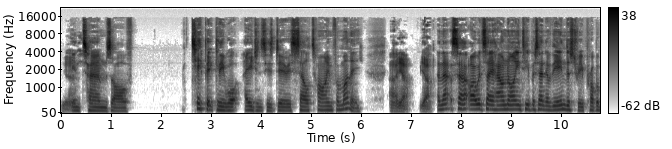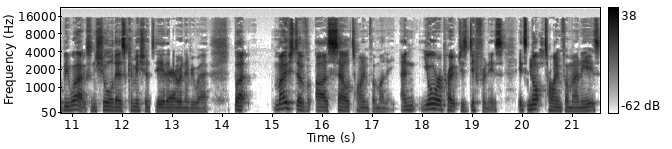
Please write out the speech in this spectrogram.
in terms of typically what agencies do is sell time for money. Uh, yeah, yeah. And that's, uh, I would say, how 90% of the industry probably works. And sure, there's commissions here, there, and everywhere. But most of us sell time for money. And your approach is different. It's, it's yes. not time for money, it's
